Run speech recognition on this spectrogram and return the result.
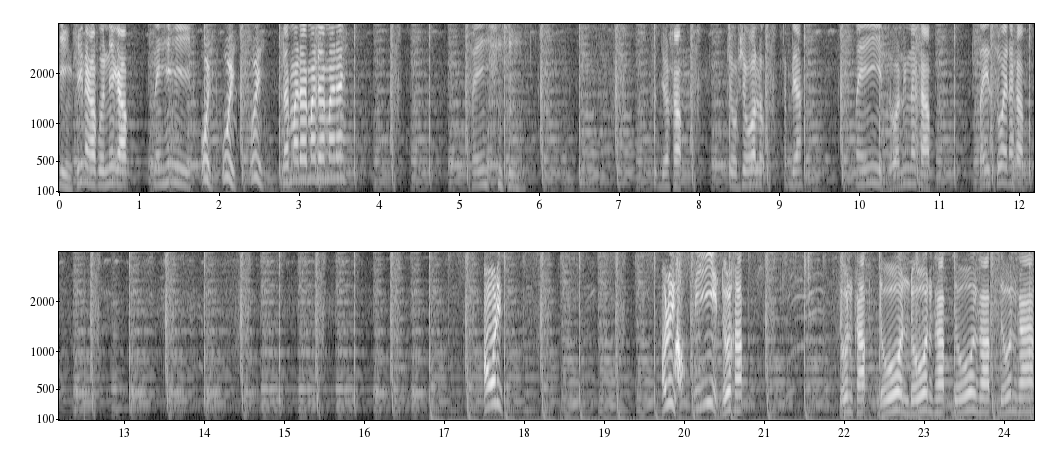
จริงจริงนะครับคุณนี่ครับนี่อุ้ยอุ้ยอุ้ยได้มาได้มาได้มาได้นี่ เยอะครับโชว์โชว์ลูกครับเดียวนี่ตัวนึงนะครับไซส์สวยนะครับเอาดิเอาดินี่ดนครับโดนครับโดนโดนครับโดนครับโดนครับ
